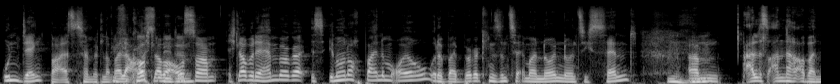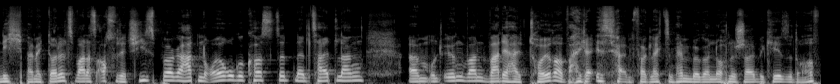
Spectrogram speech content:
undenkbar ist es ja mittlerweile auch. Ich glaube, außer, ich glaube, der Hamburger ist immer noch bei einem Euro oder bei Burger King sind es ja immer 99 Cent. Mhm. Ähm, alles andere aber nicht. Bei McDonalds war das auch so, der Cheeseburger hat einen Euro gekostet, eine Zeit lang. Ähm, und irgendwann war der halt teurer, weil da ist ja im Vergleich zum Hamburger noch eine Scheibe Käse drauf,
